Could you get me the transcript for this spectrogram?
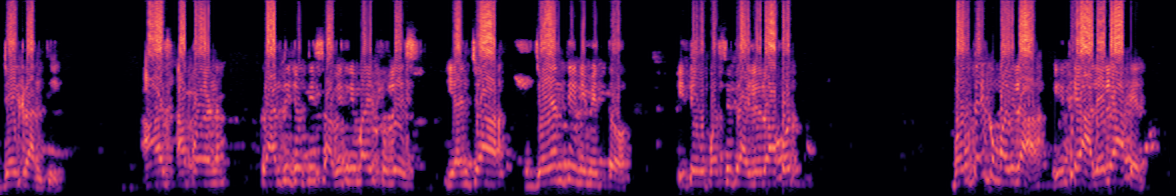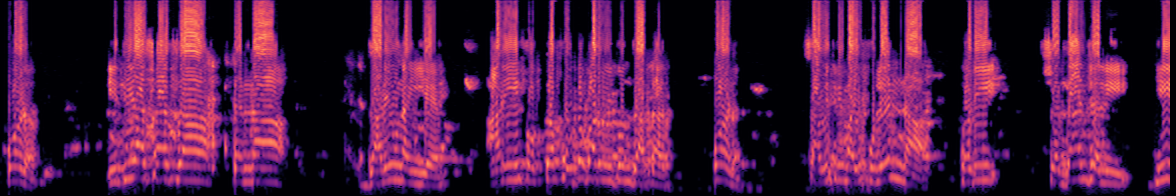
जय क्रांती. आज आपण क्रांतीज्योती सावित्रीमाई फुलेस यांच्या जयंती निमित्त इथे उपस्थित राहिलेलो आहोत. बहुतेक महिला इथे आलेल्या आहेत पण इतिहासाचा त्यांना जाणीव नाहीये. आणि फक्त फोटो काढून इथून जातात. पण सावित्रीबाई फुलेंना खरी श्रद्धांजली ही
